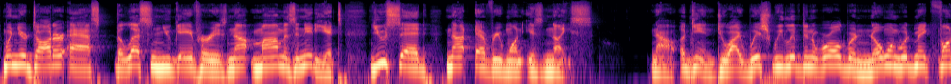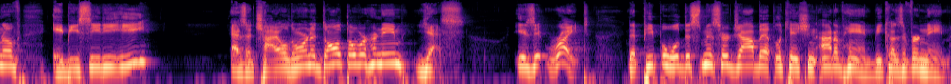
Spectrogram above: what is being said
When your daughter asked, the lesson you gave her is not mom is an idiot, you said, not everyone is nice. Now, again, do I wish we lived in a world where no one would make fun of ABCDE? As a child or an adult over her name? Yes. Is it right that people will dismiss her job application out of hand because of her name?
